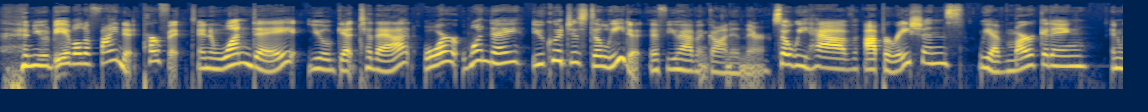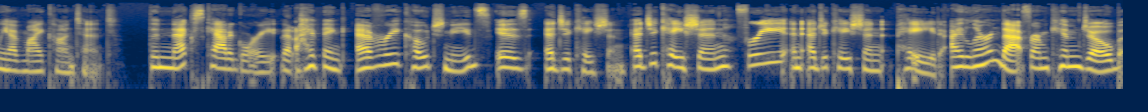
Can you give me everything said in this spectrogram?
And you would be able to find it. Perfect. And one day you'll get to that, or one day you could just delete it if you haven't gone in there. So we have operations, we have marketing, and we have my content. The next category that I think every coach needs is education. Education, free and education paid. I learned that from Kim Jobe.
